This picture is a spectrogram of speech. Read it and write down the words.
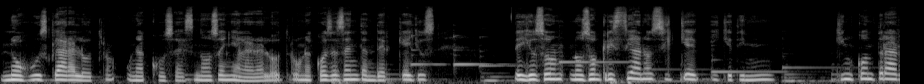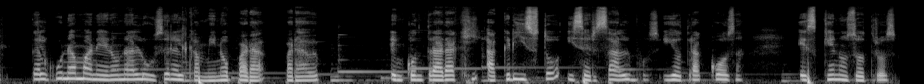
no juzgar al otro, una cosa es no señalar al otro, una cosa es entender que ellos, ellos son, no son cristianos y que, y que tienen que encontrar de alguna manera una luz en el camino para, para encontrar aquí a Cristo y ser salvos. Y otra cosa es que nosotros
